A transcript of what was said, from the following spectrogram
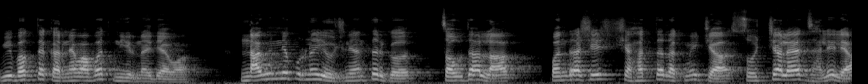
विभक्त करण्याबाबत निर्णय द्यावा. नाविन्यपूर्ण योजनेअंतर्गत चौदा लाख पंधराशे शहात्तर रकमेच्या शौचालयात झालेल्या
